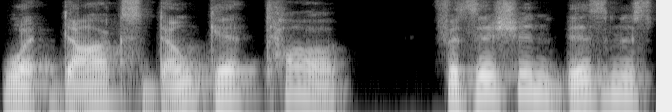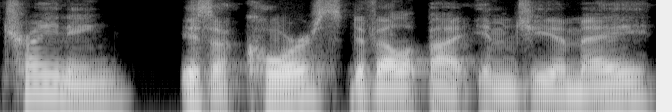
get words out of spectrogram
What docs don't get taught, physician business training is a course developed by MGMA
